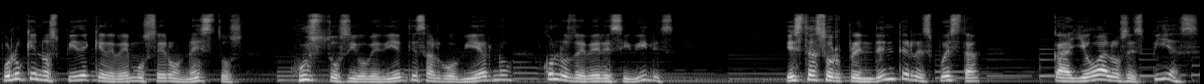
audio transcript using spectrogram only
por lo que nos pide que debemos ser honestos, justos y obedientes al gobierno con los deberes civiles. Esta sorprendente respuesta cayó a los espías.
